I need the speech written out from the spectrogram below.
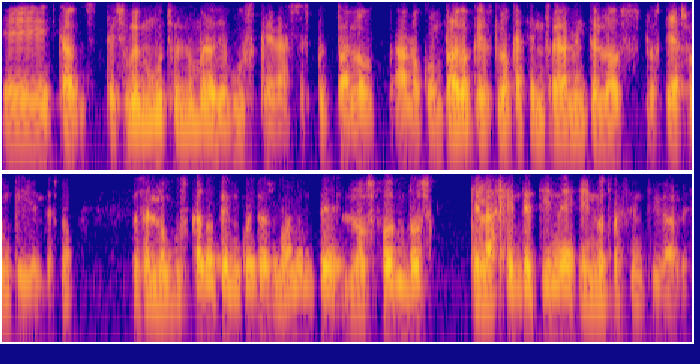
eh, te sube mucho el número de búsquedas respecto a lo, a lo comprado, que es lo que hacen realmente los, los que ya son clientes, ¿no? Entonces, en lo buscado te encuentras normalmente los fondos que la gente tiene en otras entidades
